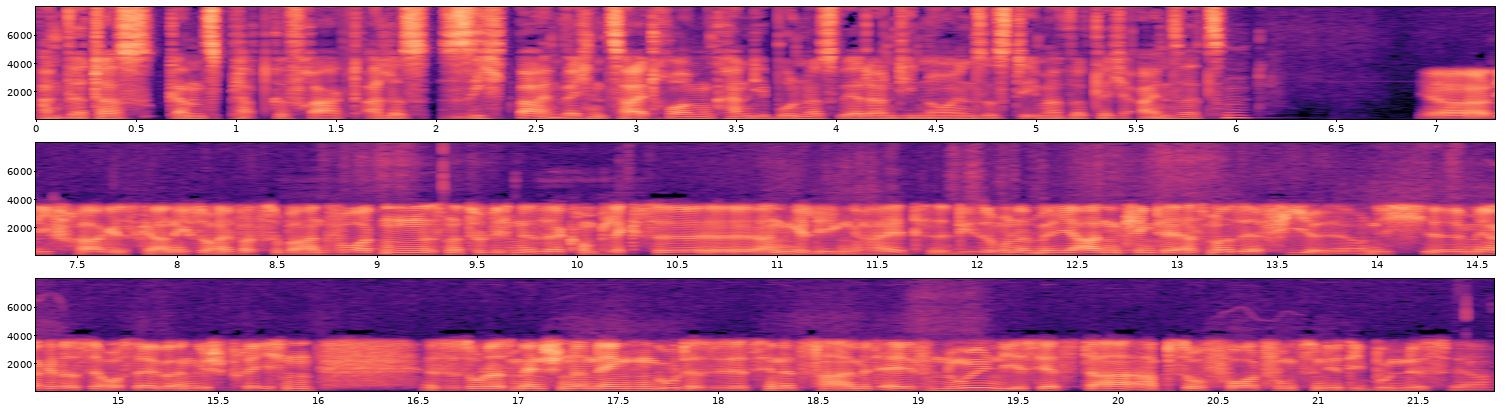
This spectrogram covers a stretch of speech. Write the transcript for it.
Wann wird das ganz platt gefragt alles sichtbar? In welchen Zeiträumen kann die Bundeswehr dann die neuen Systeme wirklich einsetzen? Ja, die Frage ist gar nicht so einfach zu beantworten. Ist natürlich eine sehr komplexe äh, Angelegenheit. Diese 100 Milliarden klingt ja erstmal sehr viel. Und ich äh, merke das ja auch selber in Gesprächen. Es ist so, dass Menschen dann denken, gut, das ist jetzt hier eine Zahl mit elf Nullen, die ist jetzt da, ab sofort funktioniert die Bundeswehr.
